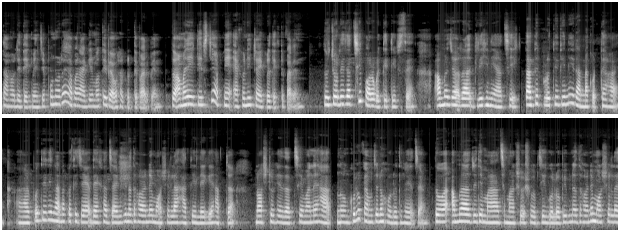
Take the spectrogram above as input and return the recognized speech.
তাহলে দেখবেন যে পুনরায় আবার আগের মতোই ব্যবহার করতে পারবেন। তো আমার এই টিপসটি আপনি এখনই ট্রাই করে দেখতে পারেন। তো চলে যাচ্ছি পরবর্তী টিপসে আমরা যারা গৃহিণী আছি, তাদের প্রতিদিনই রান্না করতে হয়। আর প্রতিদিন রান্না করতে দেখা যায় বিভিন্ন ধরনের মশলা হাতে লেগে হাতটা নষ্ট হয়ে যাচ্ছে মানে হাত নখগুলো কেমন যেন হলুদ হয়ে যায়। তো আমরা যদি মাছ, মাংস সবজিগুলো বিভিন্ন ধরনের মশলা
